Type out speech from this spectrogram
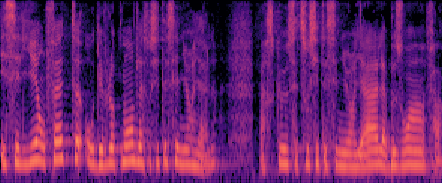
Et c'est lié en fait au développement de la société seigneuriale. Parce que cette société seigneuriale a besoin, enfin,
